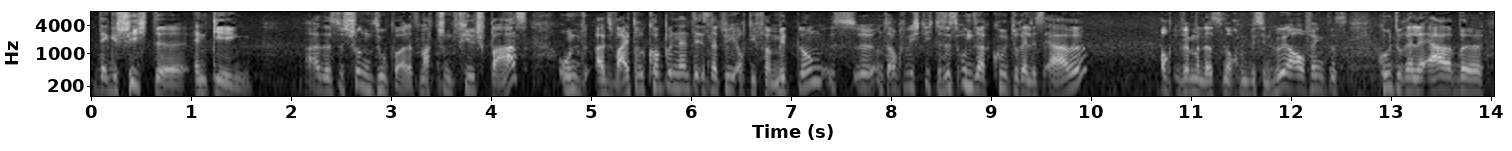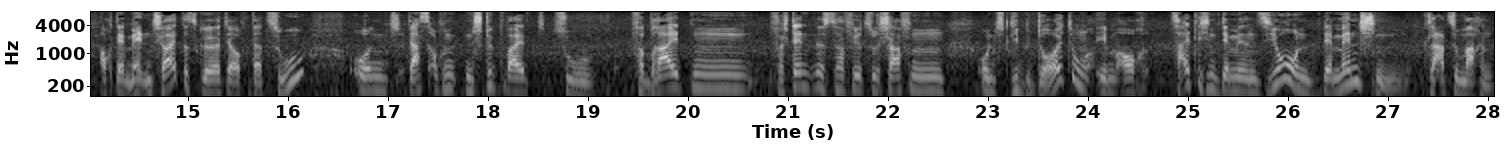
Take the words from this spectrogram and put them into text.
der Geschichte entgegen. Ja, das ist schon super, das macht schon viel Spaß. Und als weitere Komponente ist natürlich auch die Vermittlung, ist äh, uns auch wichtig. Das ist unser kulturelles Erbe auch wenn man das noch ein bisschen höher aufhängt, das kulturelle Erbe auch der Menschheit, das gehört ja auch dazu und das auch ein, ein Stück weit zu verbreiten, Verständnis dafür zu schaffen und die Bedeutung eben auch zeitlichen Dimension der Menschen klar zu machen.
